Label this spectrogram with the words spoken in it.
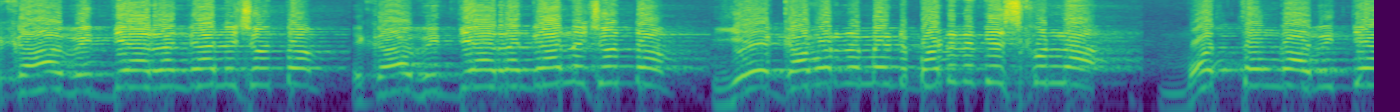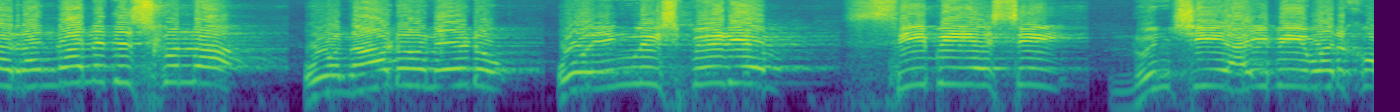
ఇక విద్యా రంగాన్ని చూద్దాం. ఇక విద్యా రంగాన్ని చూద్దాం. ఏ గవర్నమెంట్ బడిని తీసుకున్నా మొత్తంగా విద్యా రంగాన్ని తీసుకున్నా ఓ నాడు నేడు ఓ ఇంగ్లీష్ మీడియం సిబిఎస్ఈ నుంచి ఐబీ వరకు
